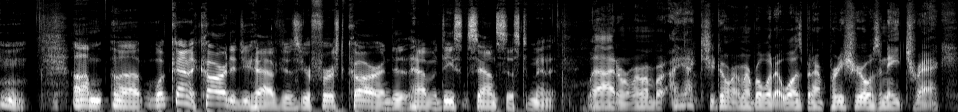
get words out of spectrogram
Um, uh, what kind of car did you have? Was your first car, and did it have a decent sound system in it? Well, I don't remember. I actually don't remember what it was, but I'm pretty sure it was an eight track.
